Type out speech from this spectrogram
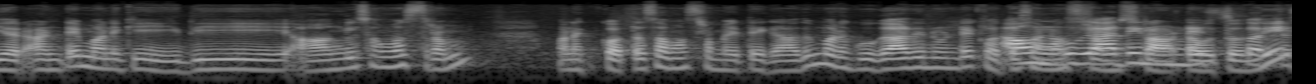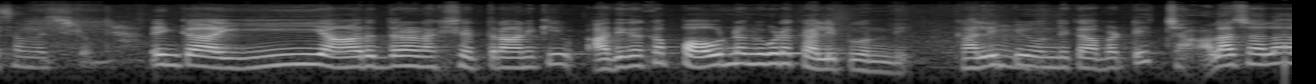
ఇయర్ అంటే మనకి ఇది ఆంగ్ల సంవత్సరం మనకి కొత్త సంవత్సరం అయితే కాదు మనకు ఉగాది నుండే కొత్త సంవత్సరం స్టార్ట్ అవుతుంది. ఇంకా ఈ ఆరుద్ర నక్షత్రానికి అది కాక పౌర్ణమి కూడా కలిపి ఉంది. కలిపి ఉంది కాబట్టి చాలా చాలా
